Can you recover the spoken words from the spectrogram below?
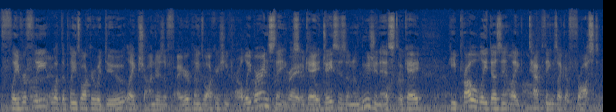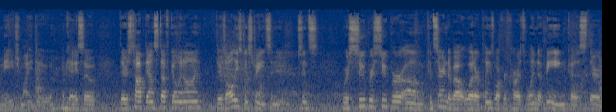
flavorfully what the planeswalker would do. Like Chandra's a fire planeswalker; she probably burns things. Right. Okay, Jace is an illusionist. Okay, he probably doesn't like tap things like a frost mage might do. Okay, so there's top-down stuff going on. There's all these constraints, and since we're super super um, concerned about what our planeswalker cards will end up being because they're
